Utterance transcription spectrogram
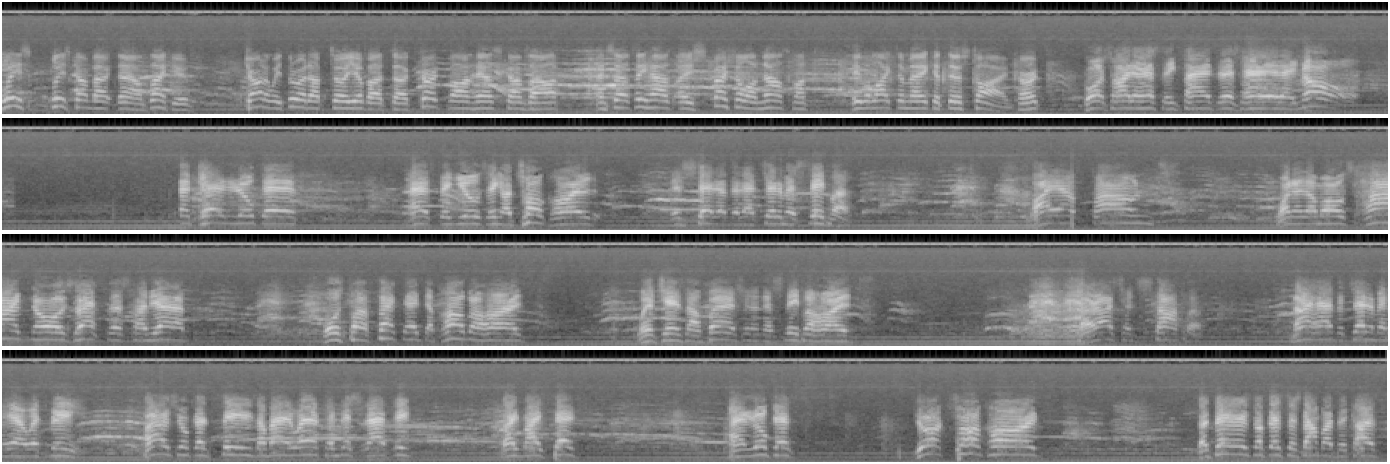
Please, please come back down. Thank you. Charlie, we threw it up to you, but uh, Kurt Von Hess comes out and says he has a special announcement he would like to make at this time. Kurt? Of course, all the wrestling fans this area, they know that Ken Lucas has been using a chokehold instead of the legitimate sleeper. I have found one of the most hard-nosed wrestlers from Europe who's perfected the cobra hold, which is a version of the sleeper hold, the Russian Stomper. And I have the gentleman here with me. As you can see, he's a very well-conditioned athlete, like myself. And Lucas, your chokehold, the days of this is numbered because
